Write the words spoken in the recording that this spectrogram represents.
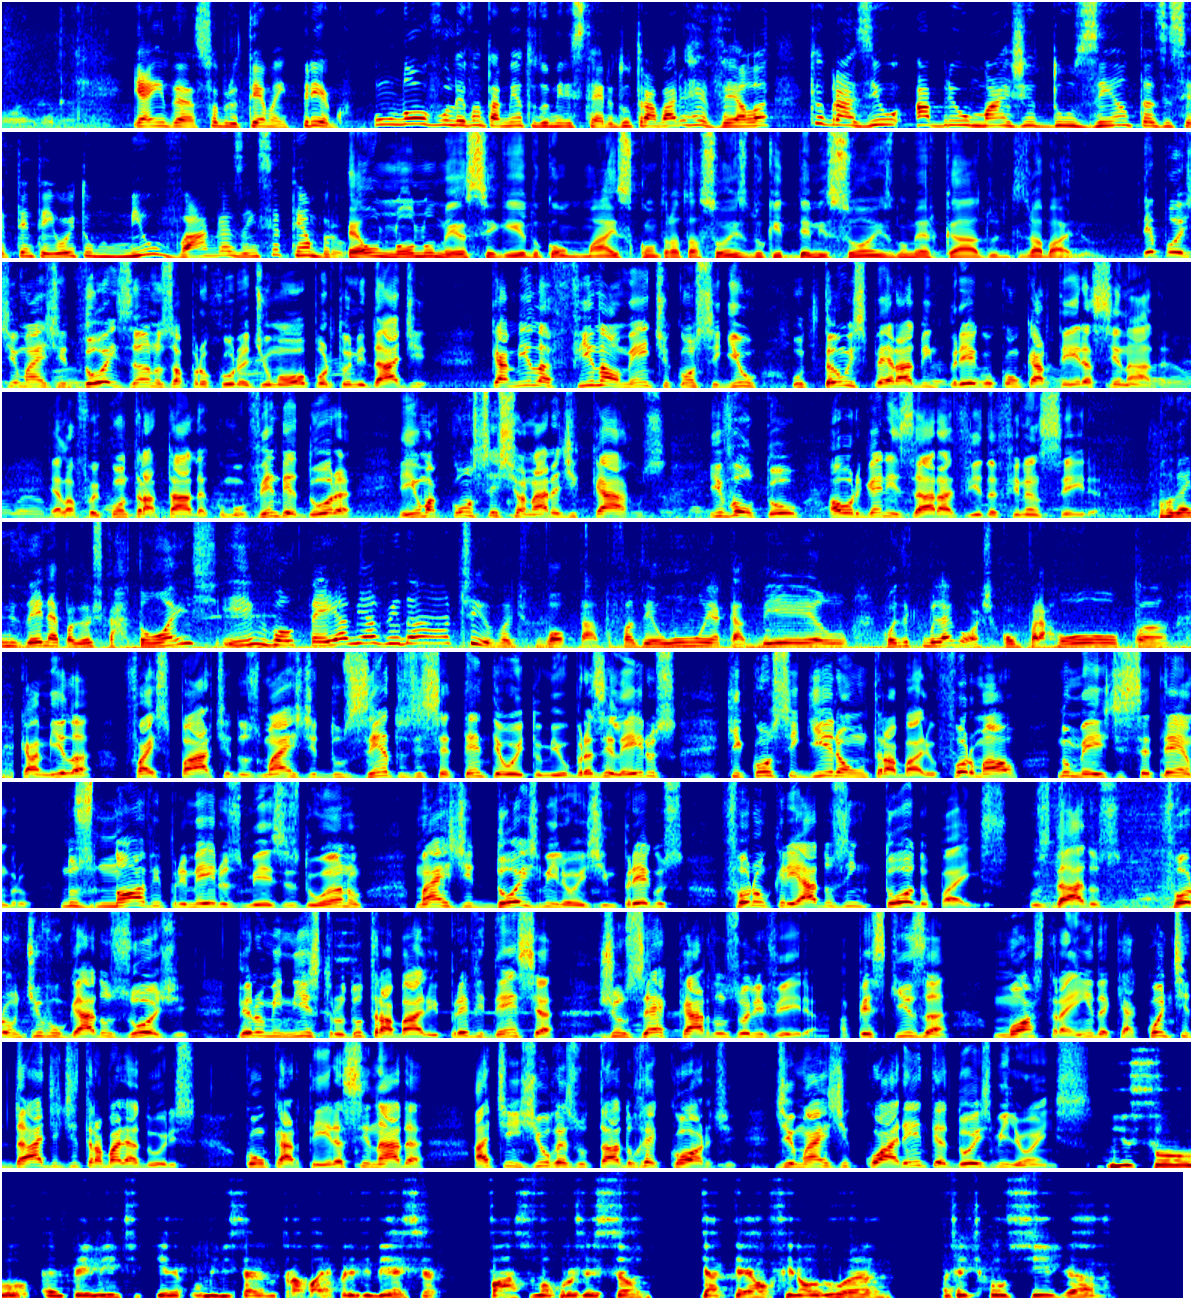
E ainda sobre o tema emprego, um novo levantamento do Ministério do Trabalho revela que o Brasil abriu mais de 278 mil vagas em setembro. É o nono mês seguido com mais contratações do que demissões no mercado de trabalho. Depois de mais de dois anos à procura de uma oportunidade, Camila finalmente conseguiu o tão esperado emprego com carteira assinada. Ela foi contratada como vendedora em uma concessionária de carros e voltou a organizar a vida financeira. Organizei, né, paguei os cartões e voltei à minha vida ativa, de voltar para fazer unha, cabelo, coisa que mulher gosta, comprar roupa. Camila faz parte dos mais de 278 mil brasileiros que conseguiram um trabalho formal no mês de setembro. Nos nove primeiros meses do ano, mais de 2 milhões de empregos foram criados em todo o país. Os dados foram divulgados hoje pelo ministro do Trabalho e Previdência, José Carlos Oliveira. A pesquisa mostra ainda que a quantidade de trabalhadores com carteira assinada atingiu o resultado recorde de mais de 42 milhões. Isso é, permite que o Ministério do Trabalho e Previdência faça uma projeção que até o final do ano a gente consiga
